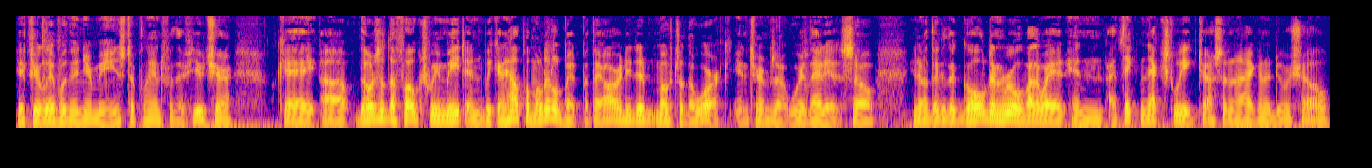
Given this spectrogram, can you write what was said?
if you live within your means to plan for the future. Okay, uh, those are the folks we meet, and we can help them a little bit, but they already did most of the work in terms of where that is. So, you know, the the golden rule. By the way, in I think next week, Justin and I are going to do a show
